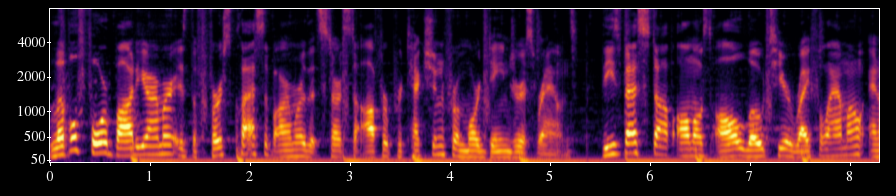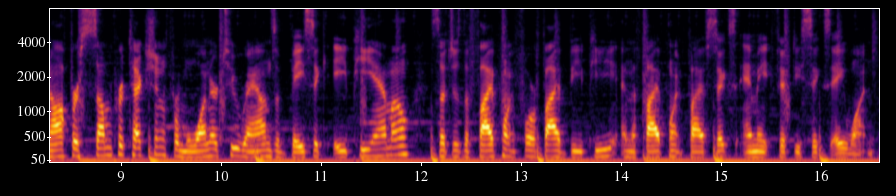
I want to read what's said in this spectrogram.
Level 4 body armor is the first class of armor that starts to offer protection from more dangerous rounds. These vests stop almost all low tier rifle ammo and offer some protection from one or two rounds of basic AP ammo, such as the 5.45 BP and the 5.56 M856A1.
